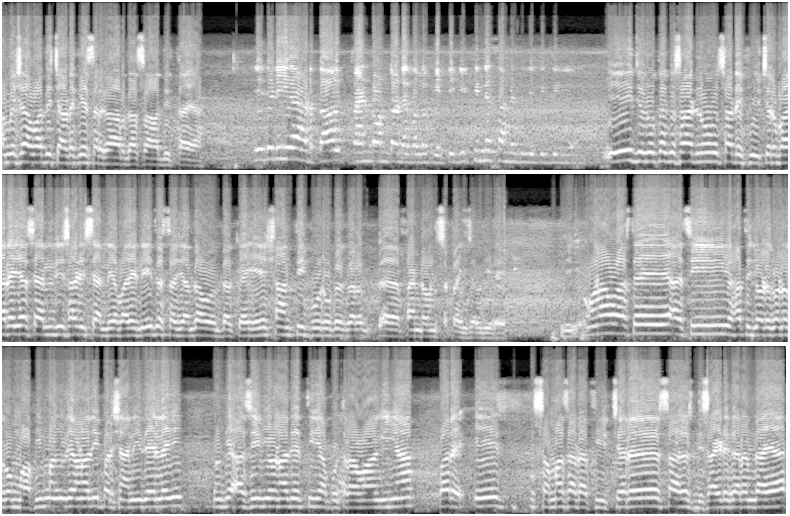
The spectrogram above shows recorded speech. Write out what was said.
ਹਮੇਸ਼ਾ ਵੱਧ ਚੜ ਕੇ ਸਰਕਾਰ ਦਾ ਸਾਥ ਦਿੱਤਾ ਹੈ ਇਹ ਜਿਹੜੀ ਹੈ ਹੜਤਾਲ ਪੈਂਡ ਔਨ ਤੁਹਾਡੇ ਵੱਲੋਂ ਕੀਤੀ ਗਈ, ਕਿੰਨੇ ਸਮੇਂ ਦੇ ਲਈ ਕੀਤੀ ਗਈ? ਇਹ ਜਦੋਂ ਤੱਕ ਸਾਨੂੰ ਸਾਡੇ ਫਿਊਚਰ ਬਾਰੇ ਜਾਂ ਸੈਲਰੀ ਸਾਡੀ ਸੈਲਰੀ ਬਾਰੇ ਨਹੀਂ ਦੱਸਿਆ ਜਾਂਦਾ, ਉਦੋਂ ਤੱਕ ਇਹ ਸ਼ਾਂਤੀਪੂਰਵਕ ਗੱਲ ਪੈਂਡ ਔਨ ਸਟ੍ਰਾਈਕ ਚੱਲਦੀ ਰਹੇ। ਜੀ, ਉਹਨਾਂ ਵਾਸਤੇ ਅਸੀਂ ਹੱਥ ਜੋੜ ਕੇ ਉਹਨਾਂ ਕੋਲ ਮਾਫੀ ਮੰਗਦੇ ਹਾਂ ਉਹਨਾਂ ਦੀ ਪਰੇਸ਼ਾਨੀ ਦੇ ਲਈ, ਕਿਉਂਕਿ ਅਸੀਂ ਵੀ ਉਹਨਾਂ ਦੇ ਧੀਆਂ ਪੁੱਤਰਾਂ ਵਾਂਗੀਆਂ ਪਰ ਇਹ ਸਮਾਂ ਸਾਡਾ ਫਿਊਚਰ ਡਿਸਾਈਡ ਕਰਨ ਦਾ ਆ।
